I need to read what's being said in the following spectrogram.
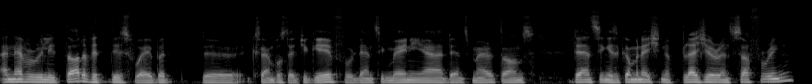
i never really thought of it this way but the examples that you give for dancing mania, dance marathons, dancing is a combination of pleasure and suffering.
